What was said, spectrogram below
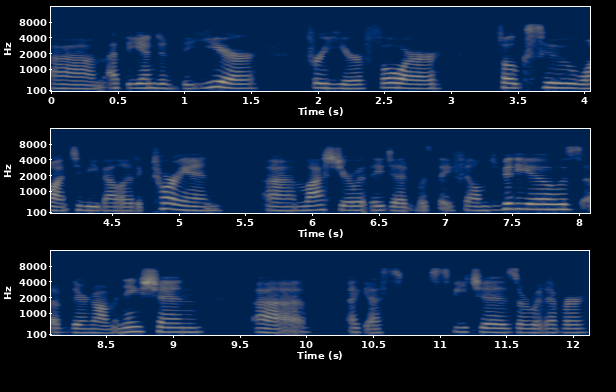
um, at the end of the year for year four, folks who want to be valedictorian, um, last year what they did was they filmed videos of their nomination, uh, I guess speeches or whatever,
